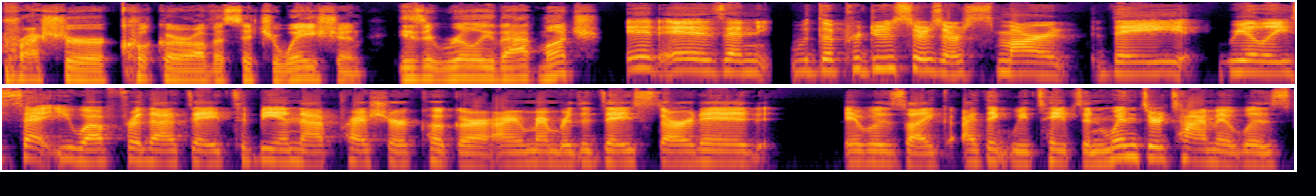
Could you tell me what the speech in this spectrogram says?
pressure cooker of a situation. Is it really that much? It is. And the producers are smart. They really set you up for that day to be in that pressure cooker. I remember the day started, it was like, I think we taped in wintertime. It was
